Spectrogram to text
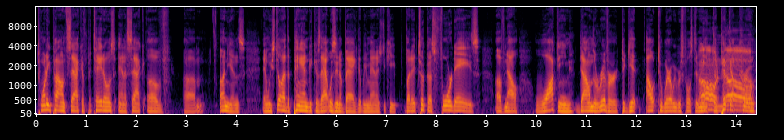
20 pound sack of potatoes and a sack of um, onions. And we still had the pan because that was in a bag that we managed to keep. But it took us four days of now walking down the river to get out to where we were supposed to meet Oh, the pickup no. crew.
